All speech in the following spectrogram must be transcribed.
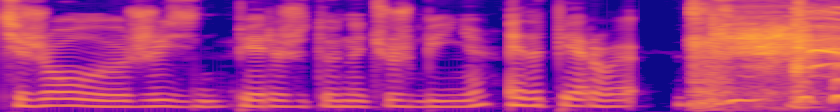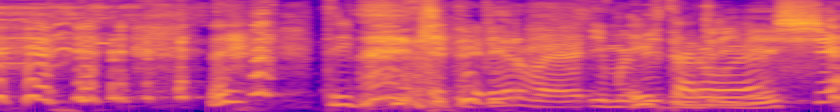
тяжелую жизнь, пережитую на чужбине. Это первое. Это первое, и мы видим три вещи.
